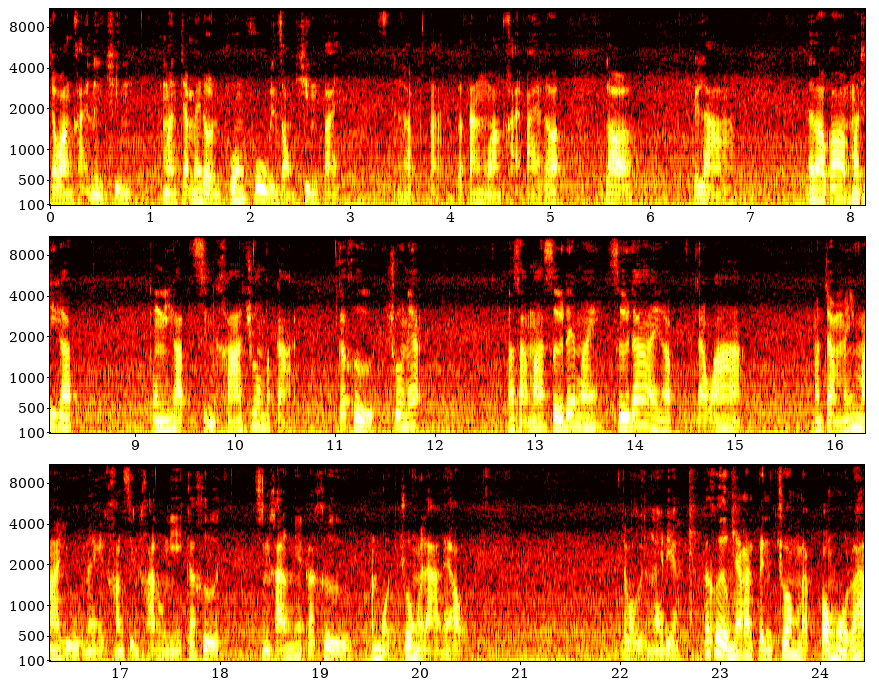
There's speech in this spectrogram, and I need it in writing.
จะวางขายหนึ่งชิ้น มันจะไม่โดนพ่วงคู่เป็นสองชิ้นไปนะครับอะก็ตั้งวางขายไปแล้วก็รอเวลา แล้วเราก็มาที่ครับ ตรงนี้ครับสินค้าช่วงประกาศ ก็คือช่วงเนี้ยเราสามารถซื้อได้ไหมซื้อได้ครับ แต่ว่ามันจะไม่มาอยู่ในคลังสินค้าตรงนี้ก็คือสินค้าตรงนี้ก็คือมันหมดช่วงเวลาแล้ว จะบอกยังไงเดียก็คือตรงเนี้ยมันเป็นช่วงแบบโปรโมทว่า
